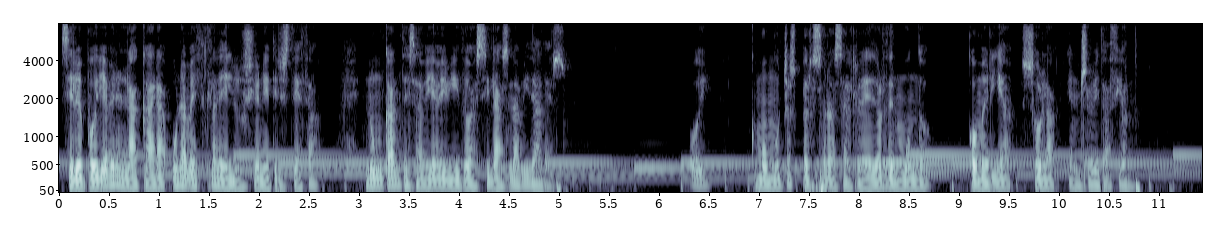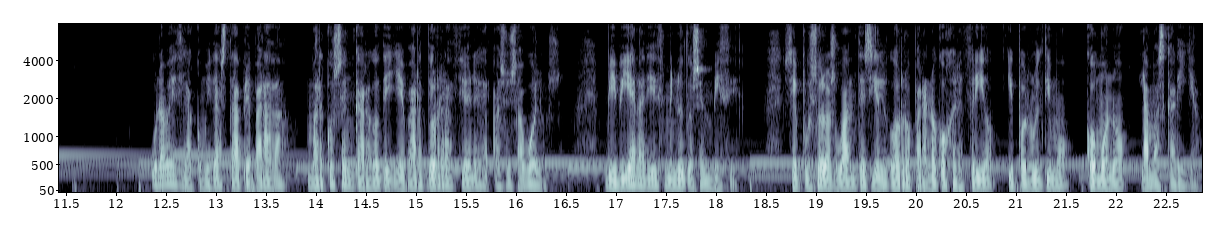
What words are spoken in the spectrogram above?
Se le podía ver en la cara una mezcla de ilusión y tristeza. Nunca antes había vivido así las Navidades. Hoy, como muchas personas alrededor del mundo, comería sola en su habitación. Una vez la comida estaba preparada, Marcos se encargó de llevar dos raciones a sus abuelos. Vivían a diez minutos en bici. Se puso los guantes y el gorro para no coger frío y por último, como no, la mascarilla.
